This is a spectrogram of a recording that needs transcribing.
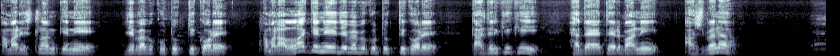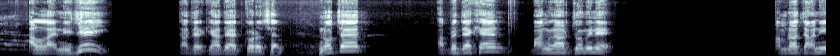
আমার ইসলামকে নিয়ে যেভাবে কটূক্তি করে, আমার আল্লাহকে নিয়ে যেভাবে কটূক্তি করে, তাদেরকে কি হেদায়েতের বাণী আসবে না? আল্লাহ নিজেই তাদেরকে হেদায়েত করেছেন। নচেত আপনি দেখেন বাংলার জমিনে, আমরা জানি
